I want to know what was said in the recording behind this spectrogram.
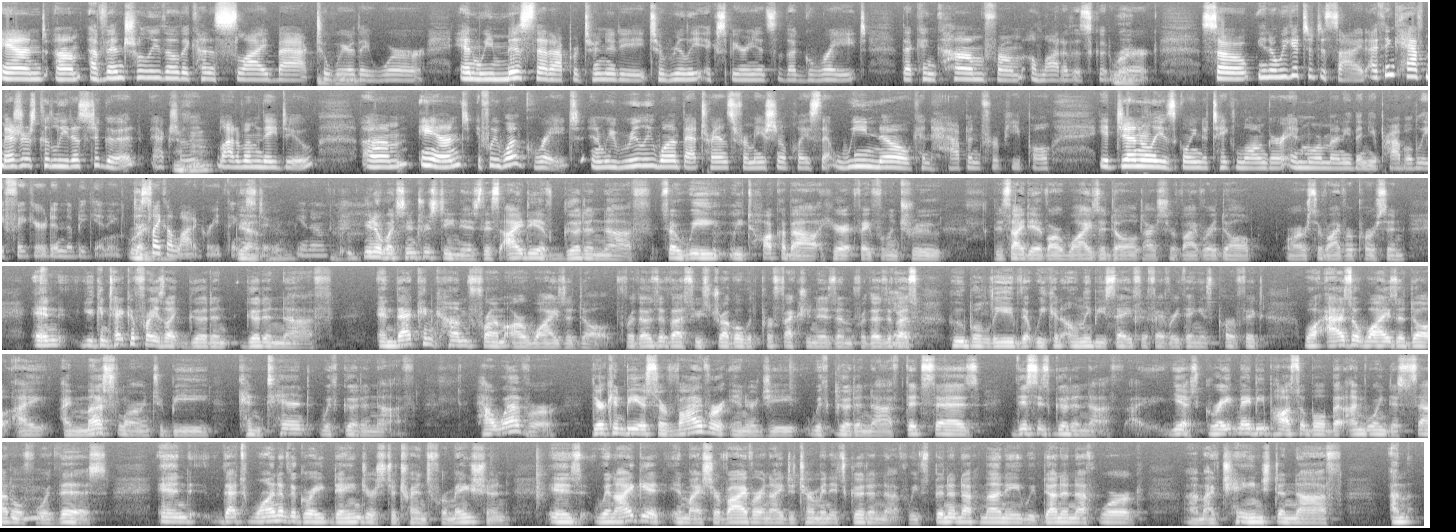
and um, eventually, though, they kind of slide back to mm-hmm. where they were. And we miss that opportunity to really experience the great that can come from a lot of this good right. work. So, you know, we get to decide. I think half measures could lead us to good, actually. Mm-hmm. A lot of them they do. Um, and if we want great and we really want that transformational place that we know can happen for people, it generally is going to take longer and more money than you probably figured in the beginning. Right. Just like a lot of great things yeah. do, you know. You know what's interesting is this idea of good enough. So we we talk about here at Faithful and True this idea of our wise adult, our survivor adult, or our survivor person. And you can take a phrase like good and good enough And that can come from our wise adult. For those of us who struggle with perfectionism, for those of Yeah. us who believe that we can only be safe if everything is perfect, well, as a wise adult, I, I must learn to be content with good enough. However, there can be a survivor energy with good enough that says, this is good enough. I, yes, great may be possible, but I'm going to settle for this. And that's one of the great dangers to transformation is when I get in my survivor and I determine it's good enough. We've spent enough money, we've done enough work, um, I've changed enough. Um,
